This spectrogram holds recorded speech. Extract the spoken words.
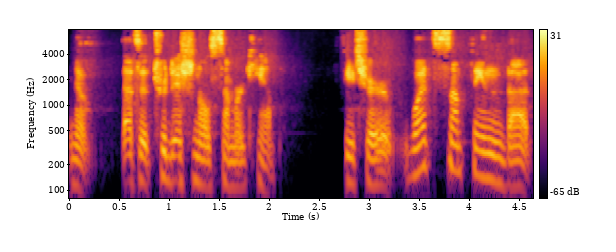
you know, that's a traditional summer camp feature. What's something that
